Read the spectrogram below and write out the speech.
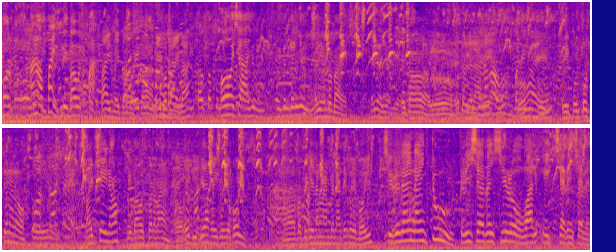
For, ano, 5. May bawas pa. 5 may bawas pa. May babae ba? Oo, oh, siya, yun. Maganda yun. Alin ang babae? Ayun, ayun. Ito, yun. Ito lalaki. Ganda nga, oh. Balay Oo nga eh. Triple coat yun ano. 5K no? May bawas pa naman. Okay, dito yan kay Kuya Boy. Ah, pabigyan ng number natin Kuya Boy. 0992-370-1877.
